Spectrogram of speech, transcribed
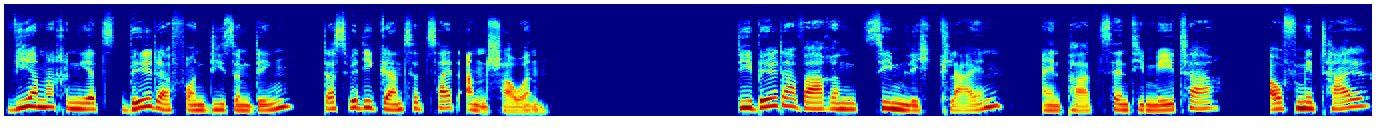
wir machen jetzt Bilder von diesem Ding, das wir die ganze Zeit anschauen. Die Bilder waren ziemlich klein, ein paar Zentimeter, auf Metall,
